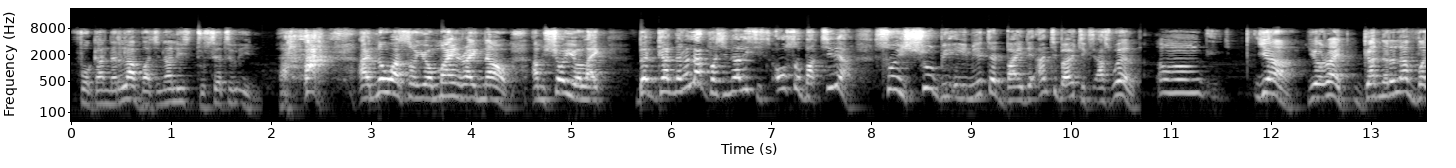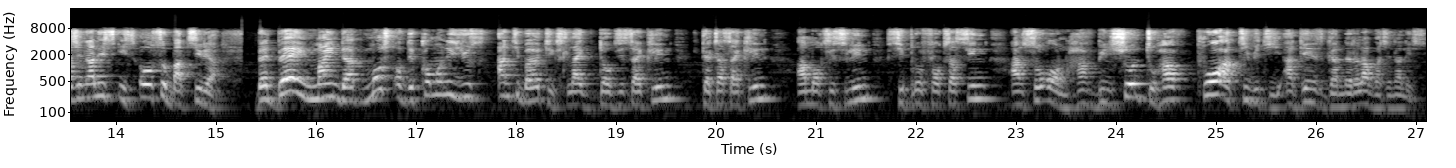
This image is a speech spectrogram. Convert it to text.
for Gardnerella vaginalis to settle in. I know what's on your mind right now. I'm sure you're like, but Gardnerella vaginalis is also bacteria, so it should be eliminated by the antibiotics as well. Um, yeah, you're right. Gardnerella vaginalis is also bacteria. But bear in mind that most of the commonly used antibiotics like doxycycline, tetracycline, amoxicillin, ciprofloxacin, and so on have been shown to have poor activity against Gardnerella vaginalis.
